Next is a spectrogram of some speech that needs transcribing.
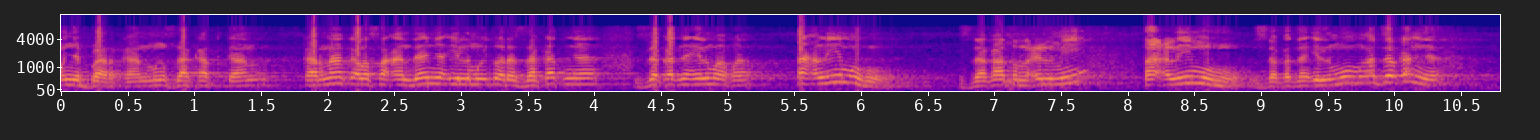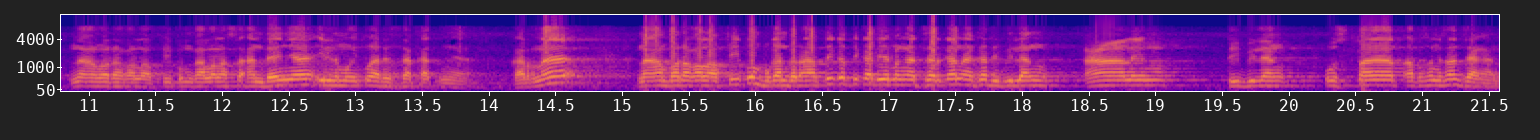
menyebarkan, menzakatkan. Karena kalau seandainya ilmu itu ada zakatnya, zakatnya ilmu apa? Ta'limuhu. Zakatul ilmi ta'limuhu. Zakatnya ilmu mengajarkannya. Nah, barakallahu fikum kalau seandainya ilmu itu ada zakatnya. Karena nah barakallahu fikum bukan berarti ketika dia mengajarkan agar dibilang alim, dibilang ustaz atau semisal jangan.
